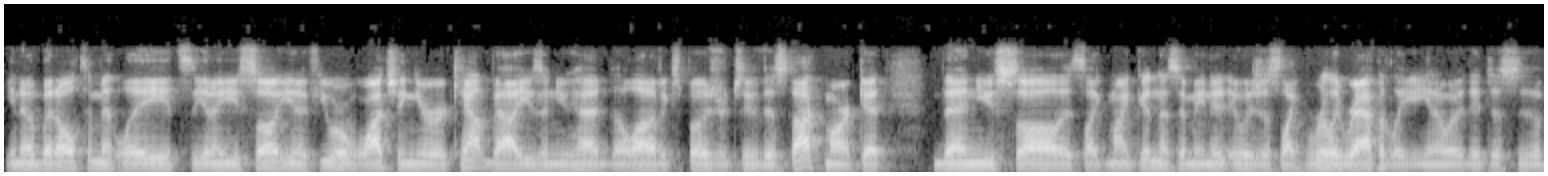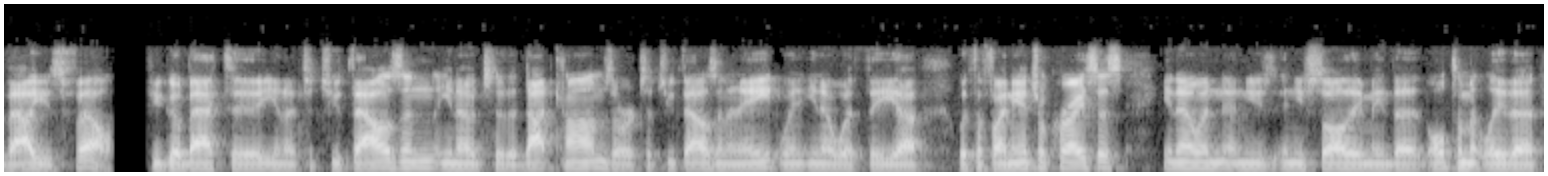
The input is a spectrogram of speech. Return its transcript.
you know, but ultimately it's you know you saw you know if you were watching your account values and you had a lot of exposure to the stock market, then you saw it's like my goodness, I mean, it, it was just like really rapidly, you know, it, it just the values fell you go back to you know to 2000 you know to the dot coms or to 2008 when you know with the uh, with the financial crisis you know and and you and you saw i mean the ultimately the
